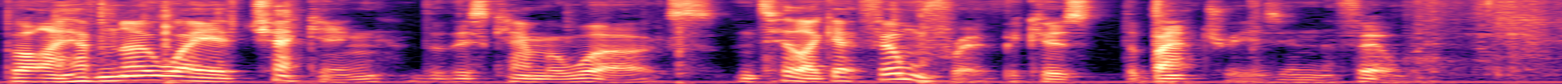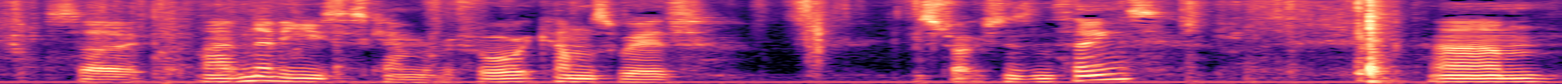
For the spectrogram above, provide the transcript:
But I have no way of checking that this camera works until I get film for it because the battery is in the film. So I've never used this camera before. It comes with instructions and things. Um,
